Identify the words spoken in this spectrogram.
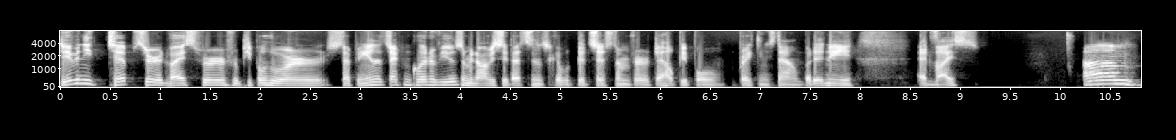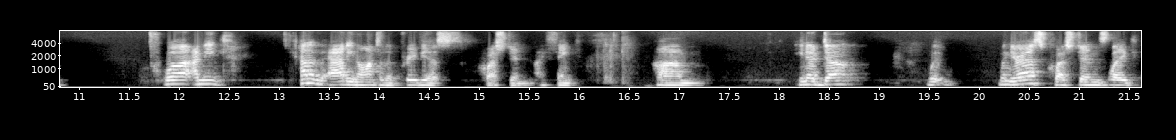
Do you have any tips or advice for for people who are stepping into technical interviews? I mean, obviously that seems like a good system for to help people break things down. But any advice? Um. Well, I mean, kind of adding on to the previous question, I think, um, you know, don't, when you're asked questions, like,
